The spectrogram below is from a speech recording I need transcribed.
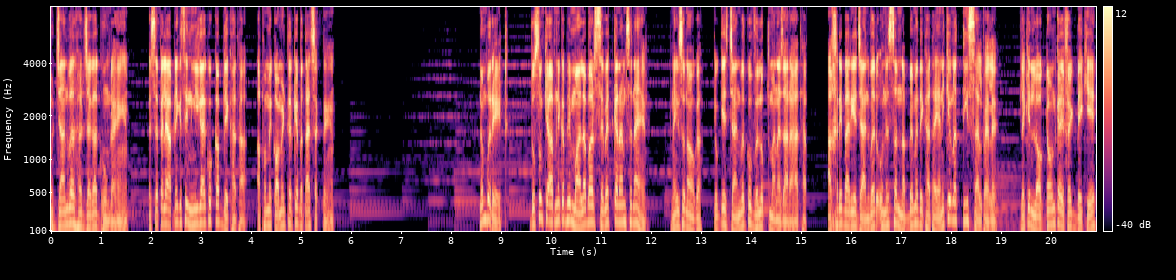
और जानवर हर जगह घूम रहे हैं। इससे पहले आपने किसी नीलगाय को कब देखा था? आप हमें कमेंट करके बता सकते हैं। Number eight. दोस्तों, क्या आपने कभी मालाबार सेवेट का नाम सुना है? नहीं सुना होगा, क्योंकि इस जानवर को विलुप्त माना जा रहा था। आखिरी बार यह जानवर 1990 में देखा था, यानी कि उनतीस साल पहले। लेकिन लॉकडाउन का इफ़ेक्ट देखिए,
